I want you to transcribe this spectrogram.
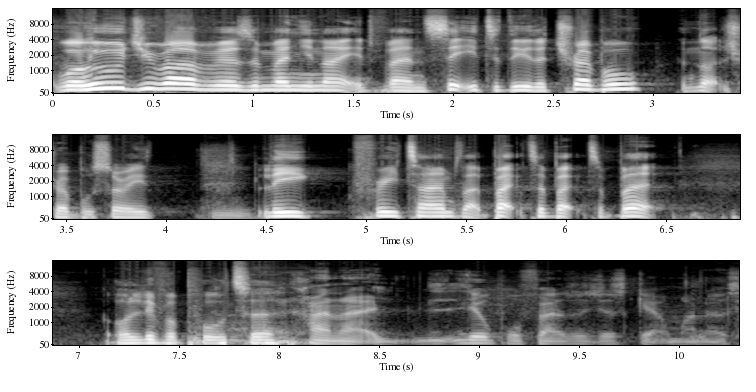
well, who would you rather as a Man United fan? City to do the treble, not treble, sorry, Mm. league three times, like back to back to back, or Liverpool to. kind of Liverpool fans would just get on my nerves.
